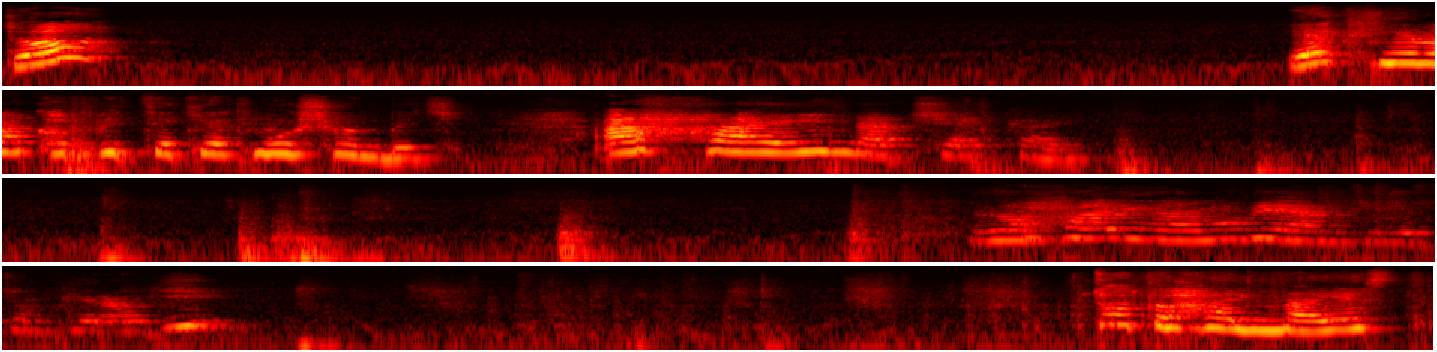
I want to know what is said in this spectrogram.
Co? Jak nie ma kopytek, jak muszą być. A Halina, czekaj. No Halina, mówiłam ci, że są pierogi. Co to Halina jest?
